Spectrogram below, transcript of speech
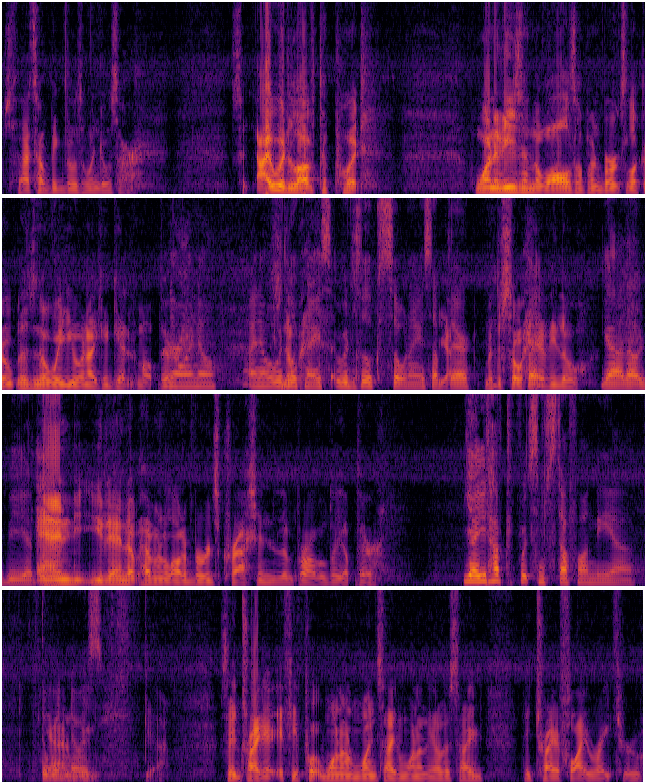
So that's how big those windows are. So I would love to put one of these in the walls up on Bert's Lookout. There's no way you and I could get them up there. No, I know. I know. It would no look way. nice. It would look so nice up yeah, there. But they're so But- heavy though. Yeah, that would be it. And you'd end up having a lot of birds crash into them probably up there. Yeah, you'd have to put some stuff on the uh, the Yeah, we- windows. Yeah. So they'd try to, if you put one on one side and one on the other side, they'd try to fly right through.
